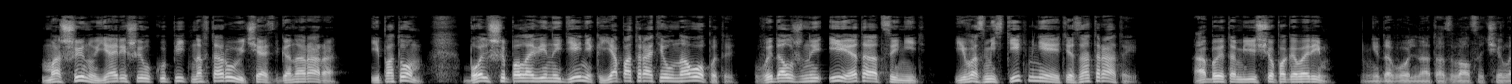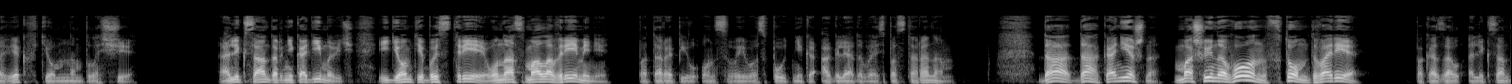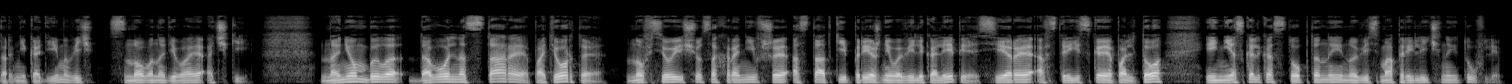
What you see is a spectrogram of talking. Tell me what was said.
«Машину я решил купить на вторую часть гонорара. И потом, больше половины денег я потратил на опыты. Вы должны и это оценить, и возместить мне эти затраты». «Об этом еще поговорим», — недовольно отозвался человек в темном плаще. «Александр Никодимович, идемте быстрее, у нас мало времени», — поторопил он своего спутника, оглядываясь по сторонам. «Да, да, конечно, машина вон в том дворе», — показал Александр Никодимович, снова надевая очки. На нем было довольно старое, потертое, но все еще сохранившее остатки прежнего великолепия серое австрийское пальто и несколько стоптанные, но весьма приличные туфли.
